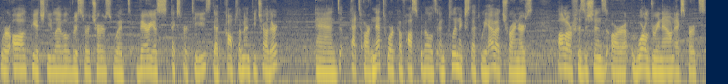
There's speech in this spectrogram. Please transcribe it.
we're all PhD level researchers with various expertise that complement each other. And at our network of hospitals and clinics that we have at Shriners, all our physicians are world renowned experts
